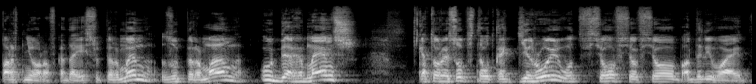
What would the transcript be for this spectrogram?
партнеров, когда есть Супермен, Суперман, Уберменш, который, собственно, вот как герой, вот все, все, все одолевает.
